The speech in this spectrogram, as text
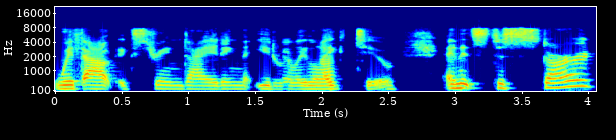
without extreme dieting that you'd really like to. And it's to start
